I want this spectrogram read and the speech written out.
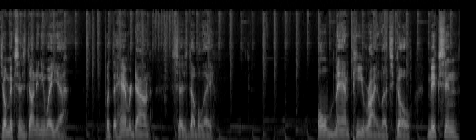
Joe Mixon is done anyway, yeah. Put the hammer down, says double A. Old man Perine, let's go. Mixon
